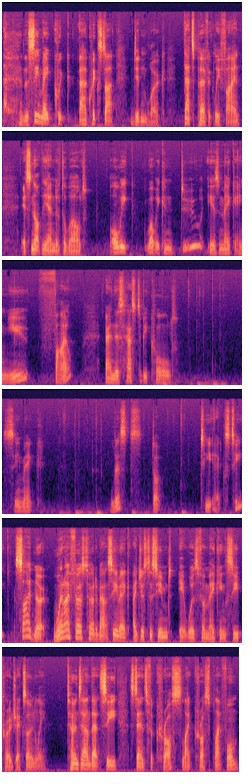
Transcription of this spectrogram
the CMake quick uh, quick start didn't work. That's perfectly fine. It's not the end of the world. All we what we can do is make a new file, and this has to be called CMake lists.txt. Side note, when I first heard about CMake, I just assumed it was for making C projects only. Turns out that C stands for cross, like cross-platform,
